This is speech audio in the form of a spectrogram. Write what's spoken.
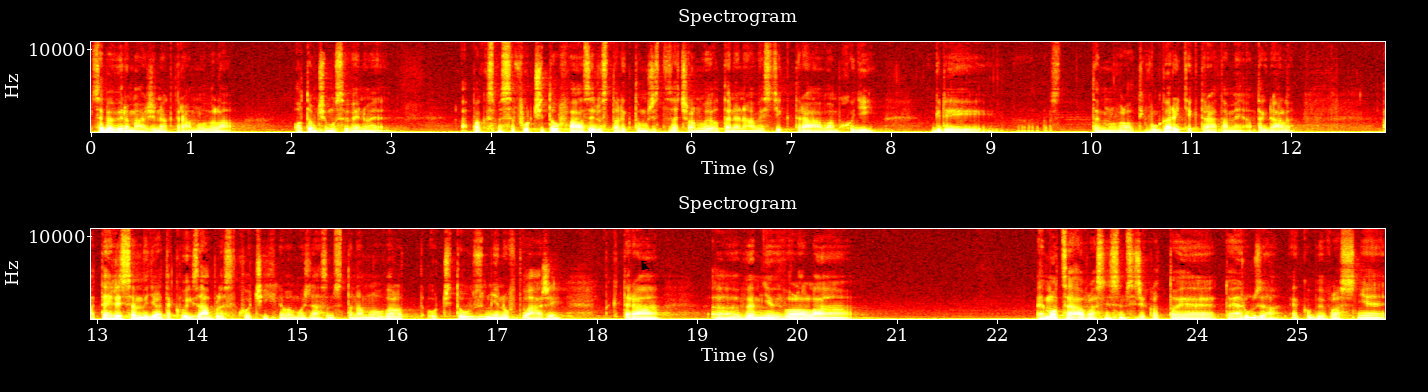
sebevědomá žena, která mluvila o tom, čemu se věnuje. A pak jsme se v určitou fázi dostali k tomu, že jste začal mluvit o té nenávisti, která vám chodí, kdy jste mluvila o té vulgaritě, která tam je a tak dále. A tehdy jsem viděl takový záblesk v očích, nebo možná jsem se to namlouval, určitou změnu v tváři, která eh, ve mně vyvolala emoce a vlastně jsem si řekl, to je, to je hrůza, jakoby vlastně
